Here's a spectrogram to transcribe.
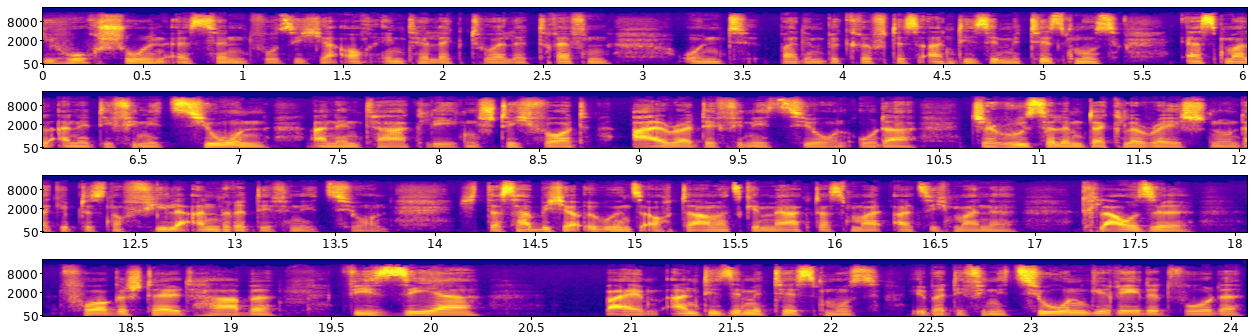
die Hochschulen es sind, wo sich ja auch Intellektuelle treffen und bei dem Begriff des Antisemitismus erstmal eine Definition an den Tag legen. Stichwort IRA-Definition oder Jerusalem Declaration. Und da gibt es noch viele andere Definitionen. das habe ich ja übrigens auch damals gemerkt, dass mal, als ich meine Klausel vorgestellt habe, wie sehr beim Antisemitismus über Definitionen geredet wurde,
